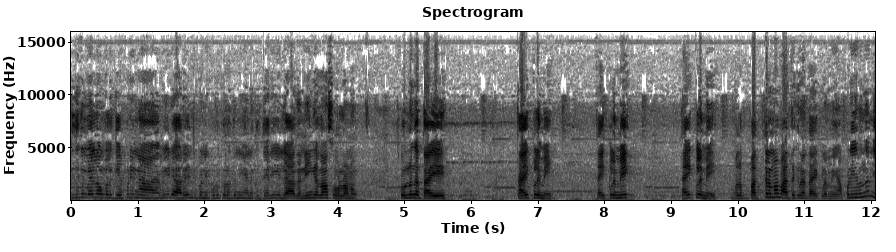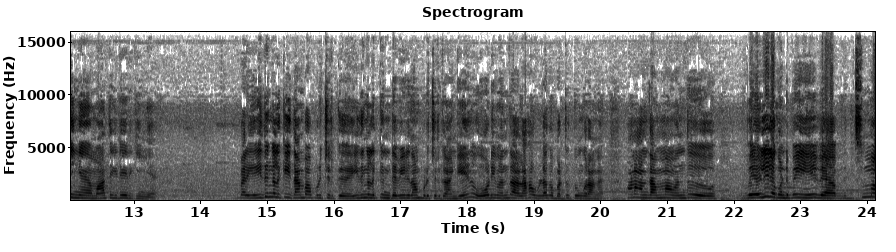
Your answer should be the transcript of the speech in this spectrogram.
இதுக்கு மேல உங்களுக்கு எப்படி நான் வீடு அரேஞ்ச் பண்ணி கொடுக்கறதுன்னு எனக்கு தெரியல. அதை நீங்க தான் சொல்லணும். சொல்லுங்க தாயே. தாய்க்குளமே தாய்க்குளமே தாய்க்குளமே உங்களை பத்திரமா பாத்துக்கிறேன் தாய்க்குளமே அப்படி இருந்தும் நீங்க மாத்திக்கிட்டே இருக்கீங்க. பாரு இதுங்களுக்கு இதான்பா பிடிச்சிருக்கு. இதுங்களுக்கு இந்த வீடு தான் பிடிச்சிருக்கு. அங்கேருந்து ஓடி வந்து அழகா உள்ளகப்படுத்து தூங்குறாங்க. ஆனா அந்த அம்மா வந்து வெளியில கொண்டு போய் சும்மா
